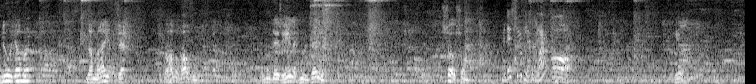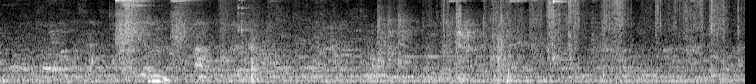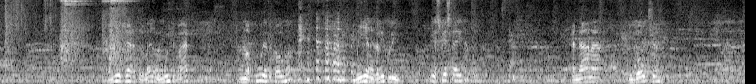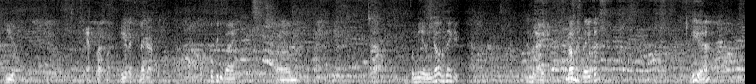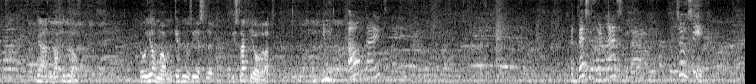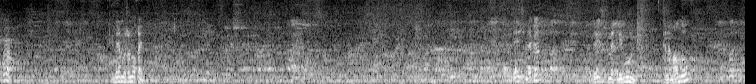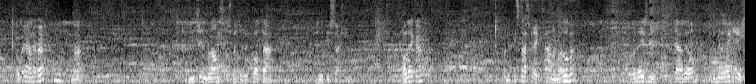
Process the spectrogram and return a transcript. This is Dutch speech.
Het nu al jammer dat Marije heeft gezegd dat we half-half doen. We moeten deze heerlijk moeten delen. Zo zonde. Maar dit is ook lekker hoor. Oh. Heerlijk. Mm. Nu zeggen, het is alleen de moeite waard om naar Puglia te komen. om hier in Gallipoli eerst vis te eten. En daarna een dolce. Hier. Het is echt prachtig. Heerlijk, lekker. Kop koffie erbij. Um, ja, veel meer heb je nodig, denk ik. En bereiken. Welke is beter? Die, hè? Ja, dat dacht ik wel. Heel jammer, want ik heb nu als eerste pistachio gehad. Je moet altijd het beste voor het laatste bewaren. Zoals ik. Ja. Ik ben er zo nog één. Deze is lekker. Deze is met limoen en amandel. Ook erg lekker. Maar niet zo in balans als met de ricotta en de pistache. Wel lekker. Van de pistache kreeg ik tranen in mijn. Maar deze niet. Ja wel, die minder lekker is.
